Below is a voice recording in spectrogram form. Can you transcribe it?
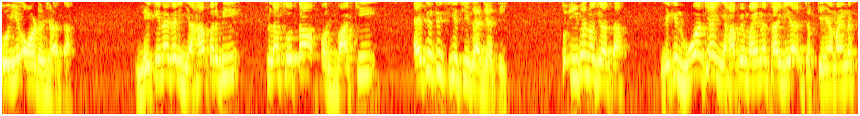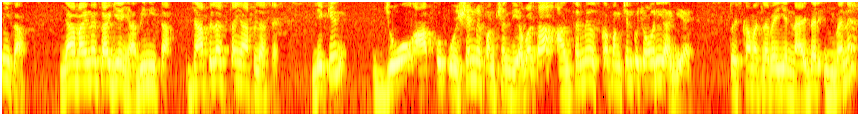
तो ये ऑड हो जाता। लेकिन अगर यहाँ पर भी प्लस होता और बाकी एज इट इज़ ये चीज़ आ जाती। तो इवन हो जाता। लेकिन हुआ क्या? यहाँ पे माइनस आ गया, जबकि यहाँ माइनस नहीं था। यहाँ माइनस आ गया, यहाँ भी नहीं था। यहाँ प्लस था, यहाँ प्लस है। लेकिन जो आपको क्वेश्चन में फ़ंक्शन दिया हुआ था आंसर में उसका फ़ंक्शन कुछ और ही आ गया है। तो इसका मतलब है ये नाइदर इवन है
